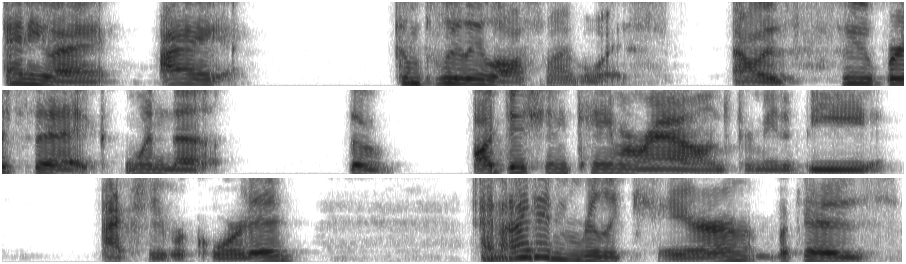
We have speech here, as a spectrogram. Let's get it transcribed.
Anyway, I completely lost my voice. I was super sick when the the audition came around for me to be actually recorded. And I didn't really care because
